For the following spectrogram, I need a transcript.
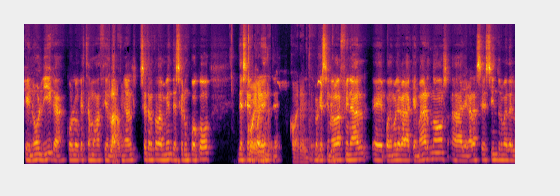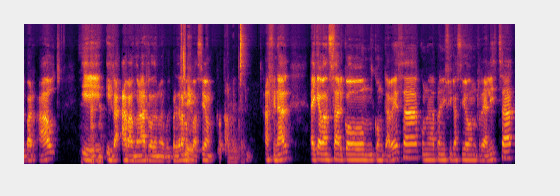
que, no liga con lo que estamos haciendo. Al final se trata también de ser un poco de ser coherente. coherente. Porque si no, al final eh, podemos llegar a quemarnos, a llegar a ese síndrome del burnout y, y abandonarlo de nuevo y perder la motivación. Totalmente. Al final hay que avanzar con, con, cabeza, con una planificación realista,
